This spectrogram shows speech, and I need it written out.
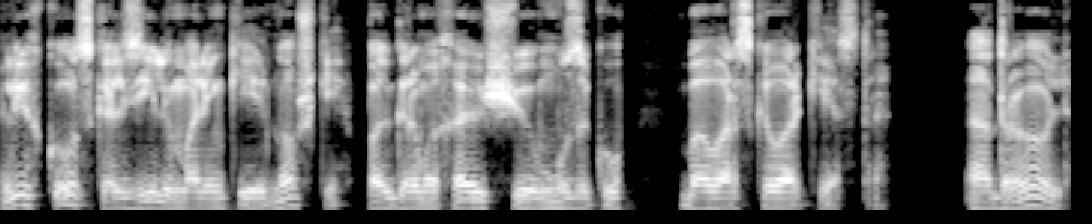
легко скользили маленькие ножки под громыхающую музыку баварского оркестра. А дроль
